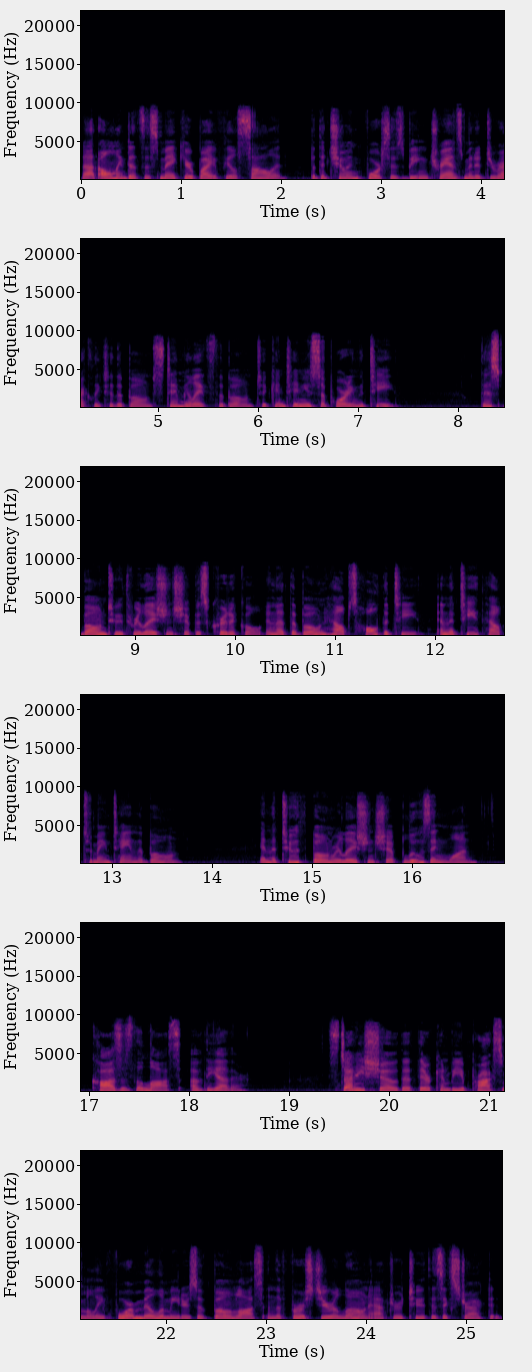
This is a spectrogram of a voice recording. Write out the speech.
Not only does this make your bite feel solid, but the chewing forces being transmitted directly to the bone stimulates the bone to continue supporting the teeth. This bone-tooth relationship is critical in that the bone helps hold the teeth and the teeth help to maintain the bone. In the tooth-bone relationship, losing one causes the loss of the other. Studies show that there can be approximately 4 millimeters of bone loss in the first year alone after a tooth is extracted.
